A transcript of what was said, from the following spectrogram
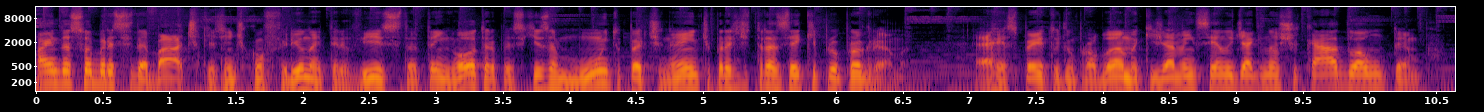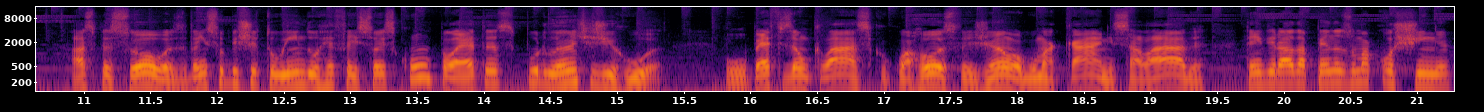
Ainda sobre esse debate que a gente conferiu na entrevista, tem outra pesquisa muito pertinente para a gente trazer aqui para o programa. É a respeito de um problema que já vem sendo diagnosticado há um tempo. As pessoas vêm substituindo refeições completas por lanches de rua. O PFzão clássico com arroz, feijão, alguma carne, salada tem virado apenas uma coxinha,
